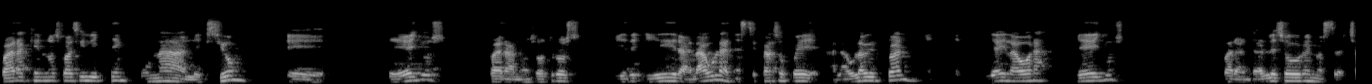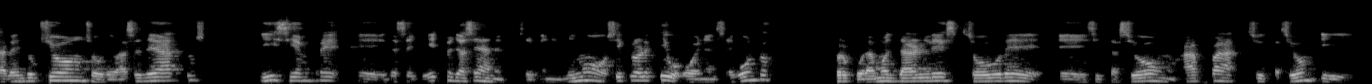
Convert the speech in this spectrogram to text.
para que nos faciliten una lección eh, de ellos para nosotros ir, ir, al aula, en este caso fue al aula virtual, y la hora de ellos para darles sobre nuestra charla de inducción, sobre bases de datos y siempre eh, de seguimiento, ya sea en el, en el, mismo ciclo lectivo o en el segundo, procuramos darles sobre eh, citación, APA, citación y,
